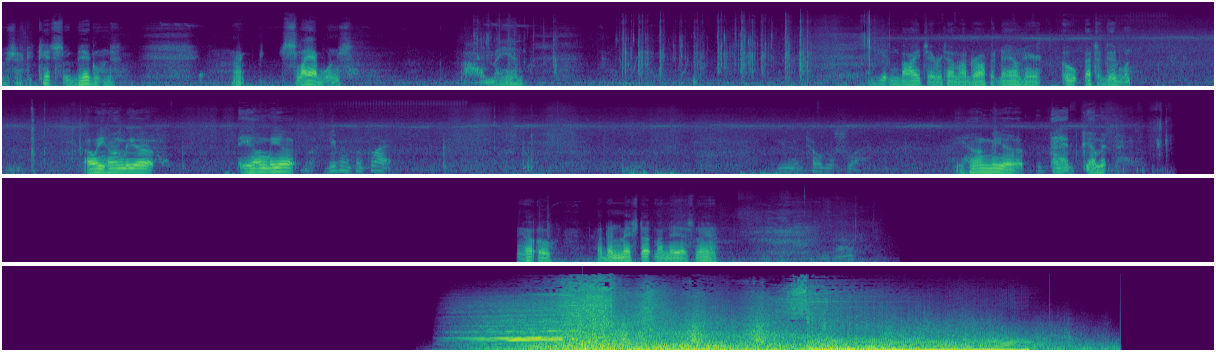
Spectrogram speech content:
I wish I could catch some big ones. Like slab ones. Oh man. I'm getting bites every time I drop it down here. Oh, that's a good one. Oh, he hung me up. He hung me up. Give him some slack. Give him total slack. He hung me up. Dad gummit. Uh oh. I done messed up my nest now.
